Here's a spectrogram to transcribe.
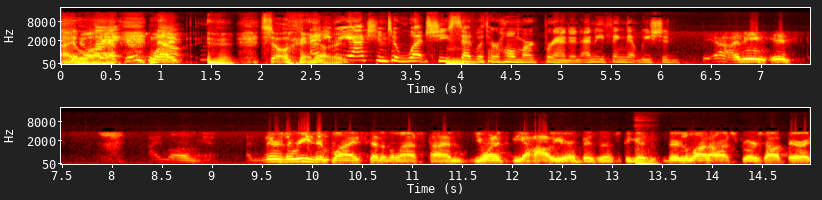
I love it. Now, so Any reaction to what she hmm. said with her homework, Brandon? Anything that we should. Yeah, I mean, it's. I love. There's a reason why I said it the last time you want it to be a hobby or a business because there's a lot of entrepreneurs out there. I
